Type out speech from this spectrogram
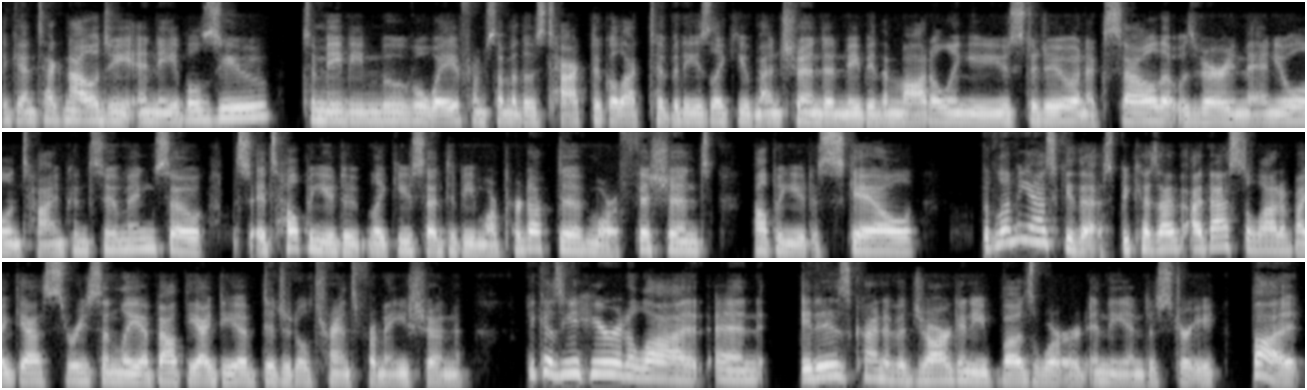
again, technology enables you to maybe move away from some of those tactical activities, like you mentioned, and maybe the modeling you used to do in Excel that was very manual and time consuming. So it's, it's helping you to, like you said, to be more productive, more efficient, helping you to scale. But let me ask you this because I've, I've asked a lot of my guests recently about the idea of digital transformation because you hear it a lot and it is kind of a jargony buzzword in the industry. But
